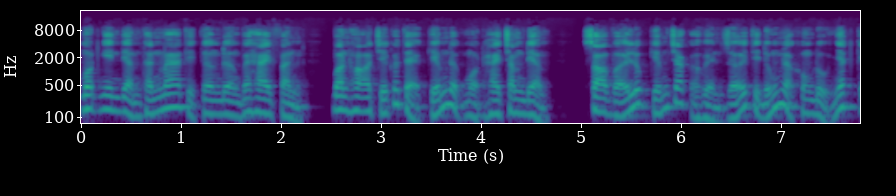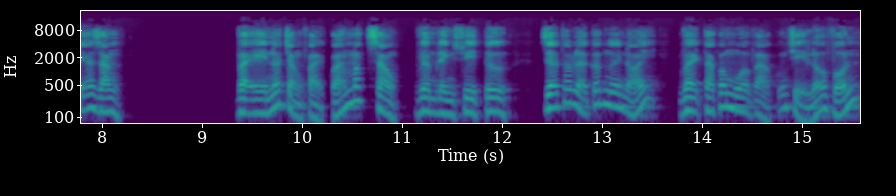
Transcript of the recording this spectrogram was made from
1.000 điểm thần ma thì tương đương với hai phần, bọn họ chỉ có thể kiếm được 1-200 điểm, so với lúc kiếm chắc ở huyền giới thì đúng là không đủ nhất kẽ răng. Vậy nó chẳng phải quá mắc sao, viêm linh suy tư, dựa theo lời các ngươi nói, vậy ta có mua vào cũng chỉ lỗ vốn.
